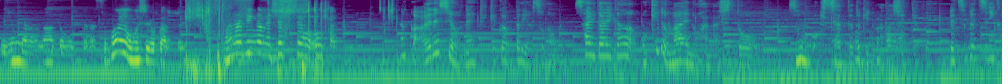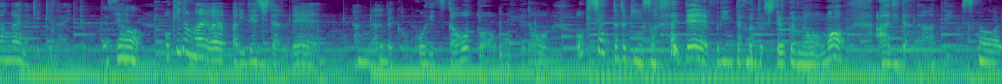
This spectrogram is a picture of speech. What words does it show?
するんだろうなと思ったらすごい面白かったです。学びがめちゃくちゃ多かった。なんかあれですよね。結局やっぱりその災害が起きる前の話とその起きちゃった時の話って別々に考えなきゃいけないって思って。起きる前はやっぱりデジタルでなるべく効率化をとは思うけど起きちゃった時に備えてプリントアウトしておくのもありだなって今すごく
